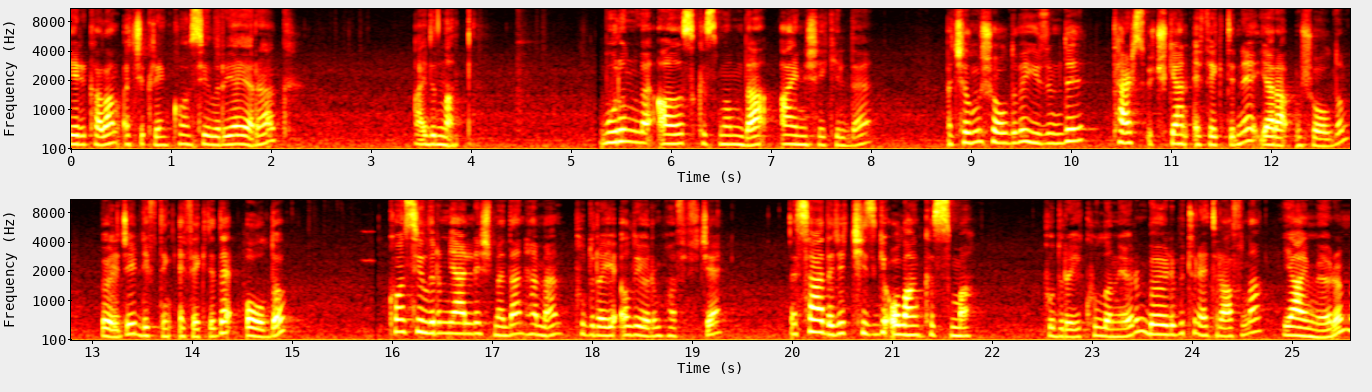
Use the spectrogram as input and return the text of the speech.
Geri kalan açık renk concealer'ı yayarak aydınlattım. Burun ve ağız kısmım da aynı şekilde açılmış oldu ve yüzümde ters üçgen efektini yaratmış oldum. Böylece lifting efekti de oldu. Concealer'ım yerleşmeden hemen pudrayı alıyorum hafifçe ve sadece çizgi olan kısma pudrayı kullanıyorum. Böyle bütün etrafına yaymıyorum.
